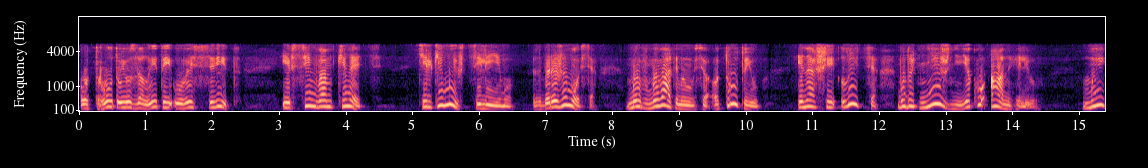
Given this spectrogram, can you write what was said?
Отрутою залитий увесь світ, і всім вам кінець, тільки ми вціліємо, збережемося, ми вмиватимемося отрутою, і наші лиця будуть ніжні, як у ангелів. Ми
